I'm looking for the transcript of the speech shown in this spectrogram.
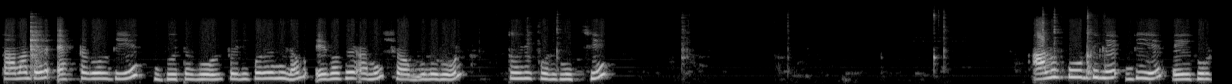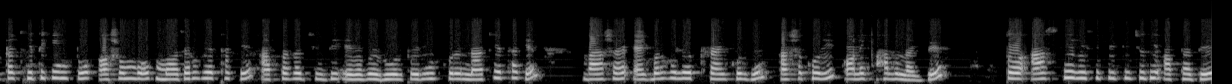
তো আমাদের একটা রোল দিয়ে দুইটা রোল তৈরি করে নিলাম। এভাবে আমি সবগুলো রোল তৈরি করে নিচ্ছি। আলু পুর দিলে, দিয়ে এই রোলটা খেতে কিন্তু অসম্ভব মজার হয়ে থাকে। আপনারা যদি এভাবে রোল তৈরি করে না খেয়ে থাকেন বাসায় একবার হলেও ট্রাই করবেন আশা করি অনেক ভালো লাগবে। তো আজকের রেসিপিটি যদি আপনাদের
